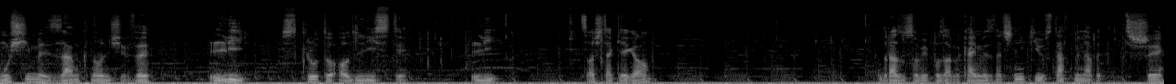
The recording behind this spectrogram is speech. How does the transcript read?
musimy zamknąć w li. Skrótu od listy. Li. Coś takiego. Od razu sobie pozamykajmy znaczniki, ustawmy nawet 3.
